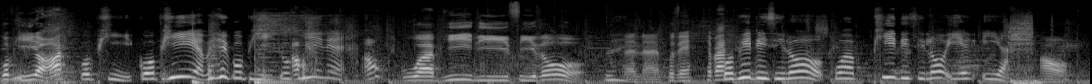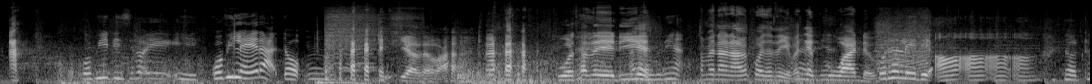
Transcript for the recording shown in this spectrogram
กลัวผีเหรอ กลัวผีกลัวพี่อะไม่ใช่กลัวผีกลัวเอ้าพี่เนี่ยเอ้ากลัวพี่ดีซีโร่เฮ้ยไหนๆพูดสิใช่ปะกลัวพี่ดีซีโร่กลัวพี่ดีซีโร่เอ็กอีอะเอ๋ออะกลัวพี่ดีซีโร่เอ็กอีกลัวพี่เลสอะจบอืมเกลียดเลยวะกลัวทะเลดิอะไรวะเนี่ย ทำไมนานาไม่กลัวทะเลมันจะกลัวเดี๋ยวกลัวทะเลดิอ๋ออ๋ออ๋ออ๋อโทษโท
